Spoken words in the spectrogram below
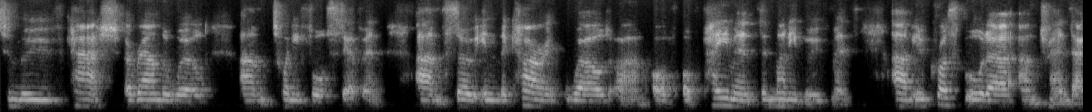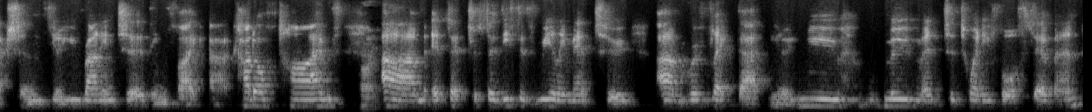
to move cash around the world 24 7. Um, so, in the current world um, of, of payments and money movements, um, you know, cross border um, transactions, you know, you run into things like uh, cut-off times, right. etc. So, this is really meant to reflect that, you know, new movement to 24 7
